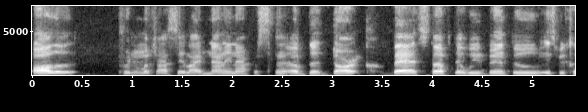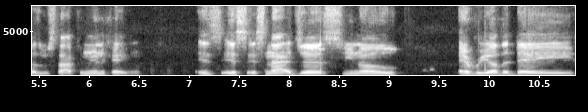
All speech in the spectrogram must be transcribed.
all of pretty much I say like 99% of the dark bad stuff that we've been through is because we stopped communicating. It's it's it's not just, you know, every other day,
